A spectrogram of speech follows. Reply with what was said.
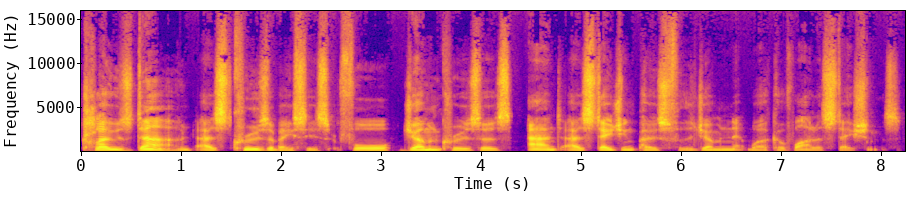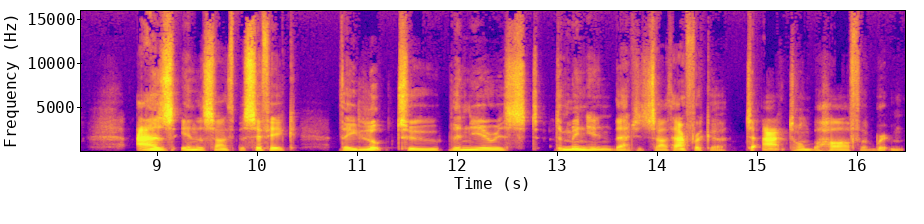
closed down as cruiser bases for German cruisers and as staging posts for the German network of wireless stations. As in the South Pacific, they looked to the nearest dominion, that is South Africa, to act on behalf of Britain.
